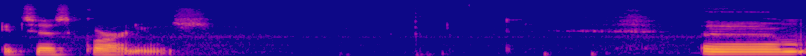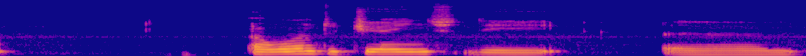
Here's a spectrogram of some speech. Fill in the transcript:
it says car news. Um, I want to change the um,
